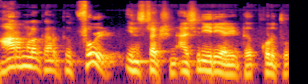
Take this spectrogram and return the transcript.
ആറന്മുളക്കാർക്ക് ഫുൾ ഇൻസ്ട്രക്ഷൻ അശരീരിയായിട്ട് കൊടുത്തു.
